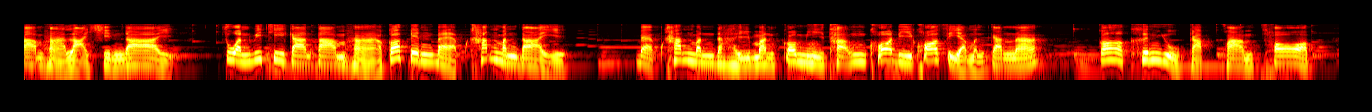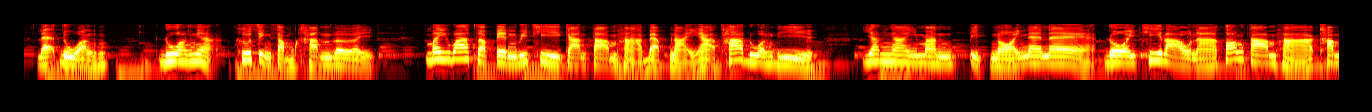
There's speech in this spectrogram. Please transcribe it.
ตามหาหลายชิ้นได้ ส่วนวิธีการตามหาก็เป็นแบบขั้นบันได แบบขั้นบันไดมันก็มีทั้งข้อดีข้อเสียเหมือนกันนะ ก็ขึ้นอยู่กับความชอบและดวง ดวงเนี่ยคือสิ่งสำคัญเลย ไม่ว่าจะเป็นวิธีการตามหาแบบไหนอะถ้าดวงดี ยังไงมันปิดน้อยแน่ๆ โดยที่เรานะต้องตามหาคัม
